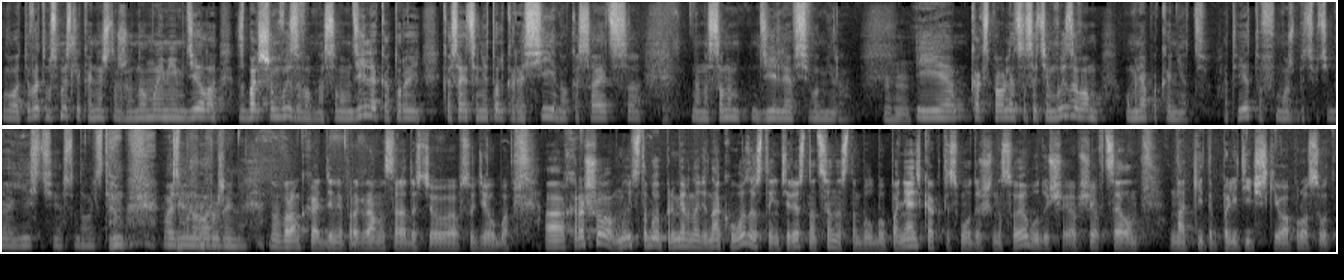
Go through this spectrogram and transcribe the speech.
Вот. И в этом смысле, конечно же, но мы имеем дело с большим вызовом на самом деле, который касается не только России, но касается на самом деле всего мира. Угу. И как справляться с этим вызовом, у меня пока нет ответов. Может быть, у тебя есть, я с удовольствием возьму на вооружение. Ну, в рамках отдельной программы с радостью обсудил бы. А, хорошо, мы с тобой примерно одинакового возраста. Интересно, ценностно было бы понять, как ты смотришь на свое будущее, вообще в целом на какие-то политические вопросы. Вот,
